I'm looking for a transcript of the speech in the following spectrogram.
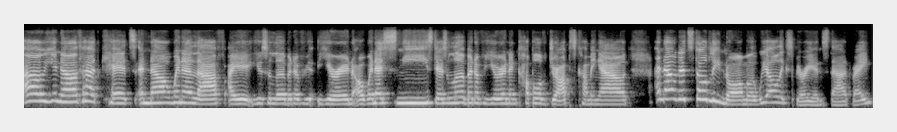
oh, you know, I've had kids and now when I laugh, I use a little bit of urine, or when I sneeze, there's a little bit of urine and a couple of drops coming out. And now that's totally normal. We all experience that, right?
